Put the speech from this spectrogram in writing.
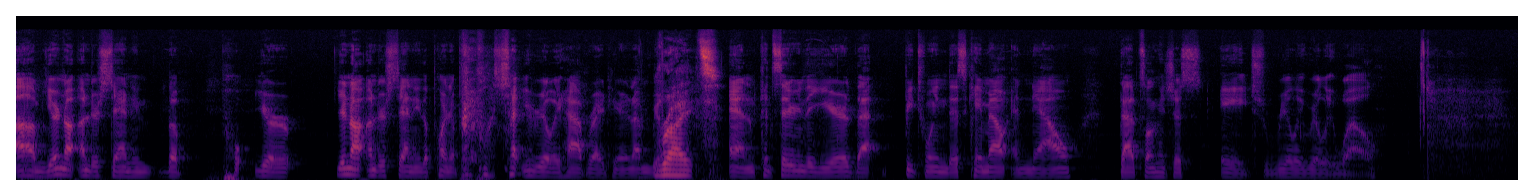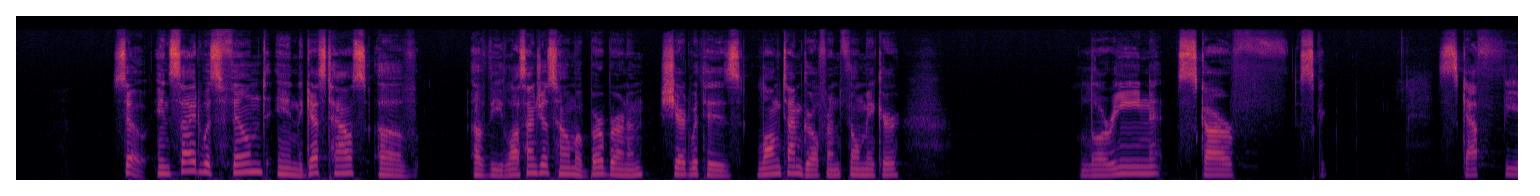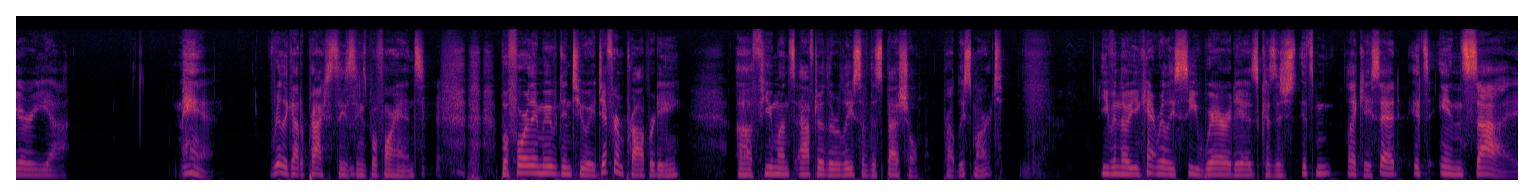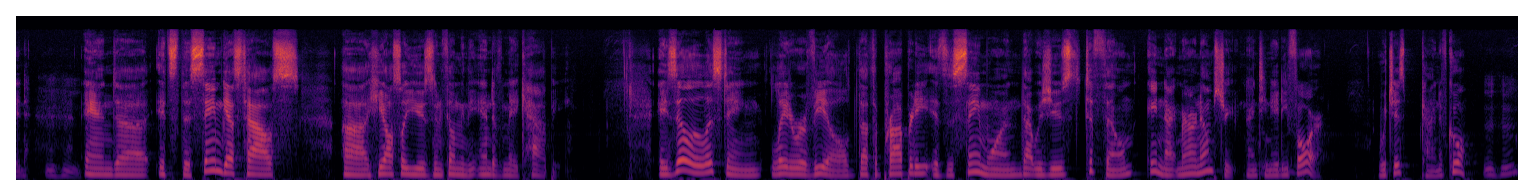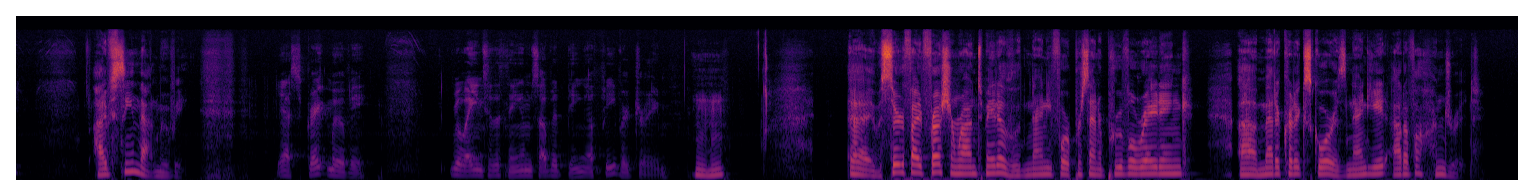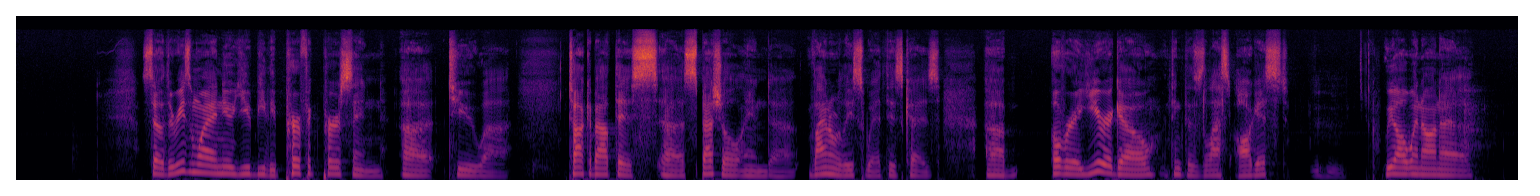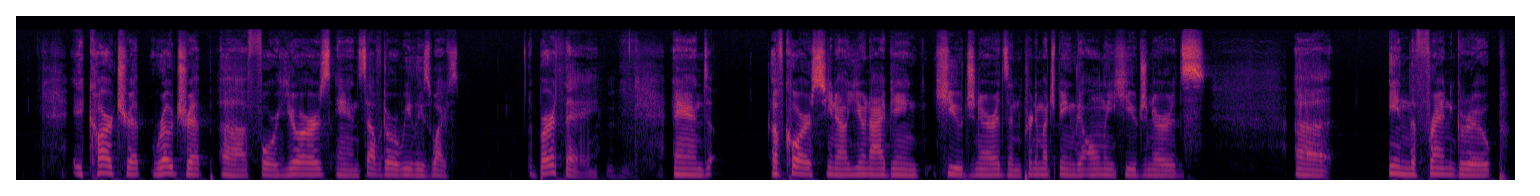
um, "You're not understanding the po- you're you're not understanding the point of privilege that you really have right here." And I'm really, right and considering the year that between this came out and now, that song has just aged really really well. So, Inside was filmed in the guest house of of the Los Angeles home of Burr Burnham, shared with his longtime girlfriend, filmmaker Lorene Scarf Sc- Scaffiria. Man, really got to practice these things beforehand. Before they moved into a different property a few months after the release of the special. Probably smart. Even though you can't really see where it is because it's, it's like you said, it's inside, and uh, it's the same guest house uh, he also used in filming the end of Make Happy. A Zillow listing later revealed that the property is the same one that was used to film A Nightmare on Elm Street, 1984, which is kind of cool. Mm-hmm. I've seen that movie. Yes, great movie. Relating to the themes of it being a fever dream. Mm-hmm. Uh, it was certified fresh on Rotten Tomatoes with 94% approval rating. Uh, Metacritic score is 98 out of 100. So the reason why I knew you'd be the perfect person uh, to uh, talk about this uh, special and uh, vinyl release with is because over a year ago, I think this was last August, Mm-hmm. we all went on a a car trip, road trip uh, for yours and Salvador Wheely's wife's birthday, and of course, you know, you and I being huge nerds and pretty much being the only huge nerds uh, in the friend group.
